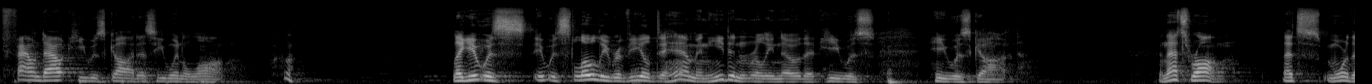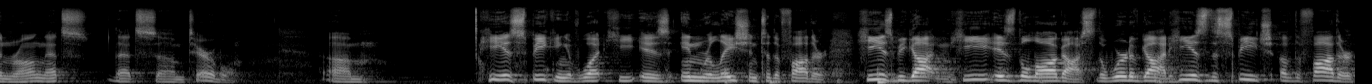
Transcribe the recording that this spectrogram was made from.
found out he was God as he went along. Like it was, it was slowly revealed to him, and he didn't really know that he was, he was God. And that's wrong. That's more than wrong. That's, that's um, terrible. Um, he is speaking of what he is in relation to the Father. He is begotten. He is the Logos, the Word of God. He is the speech of the Father.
